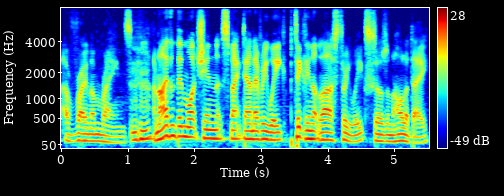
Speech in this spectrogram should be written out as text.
of Roman Reigns. Mm-hmm. And I haven't been watching SmackDown every week, particularly not the last three weeks because I was on holiday.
